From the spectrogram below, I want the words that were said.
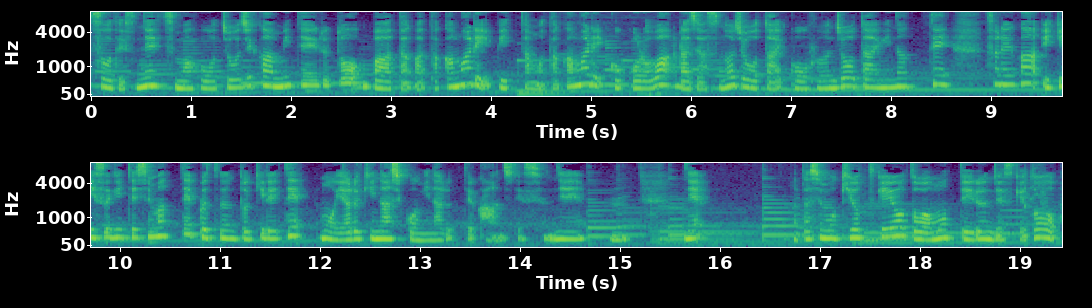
そうですね。スマホを長時間見ているとバータが高まりピッタも高まり心はラジャスの状態興奮状態になってそれが行き過ぎてしまってプツンと切れてもうやる気なし子になるっていう感じですよね。うん、ね。私も気をつけようとは思っているんですけど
